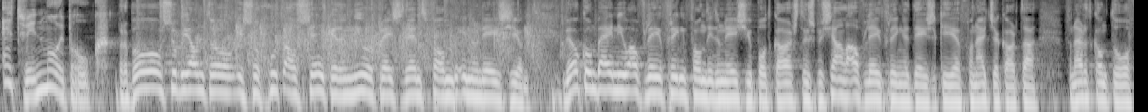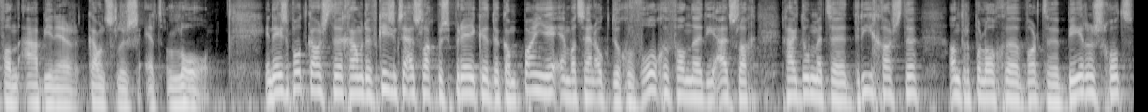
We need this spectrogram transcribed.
Edwin Mooibroek. Prabowo Subianto is zo goed als zeker een nieuwe president van Indonesië. Welkom bij een nieuwe aflevering van de Indonesië-podcast. Een speciale aflevering deze keer vanuit Jakarta, vanuit het kantoor van ABNR Counselors at Law. In deze podcast eh, gaan we de verkiezingsuitslag bespreken, de campagne en wat zijn ook de gevolgen van eh, die uitslag. Ga ik doen met eh, drie gasten. Antropoloog Wart Berenschot,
